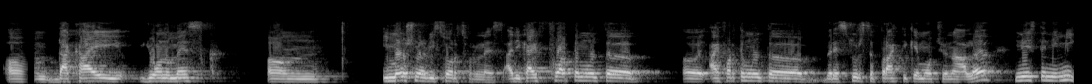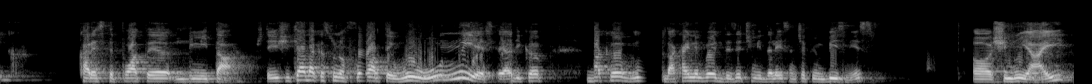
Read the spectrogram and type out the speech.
um, dacă ai, eu o numesc um, emotional resourcefulness, adică ai foarte multă uh, ai foarte multă resursă practică emoțională, nu este nimic care se poate limita. Știi? Și chiar dacă sună foarte uu, nu este. Adică dacă, dacă ai nevoie de 10.000 de lei să începi un business uh, și nu ai,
